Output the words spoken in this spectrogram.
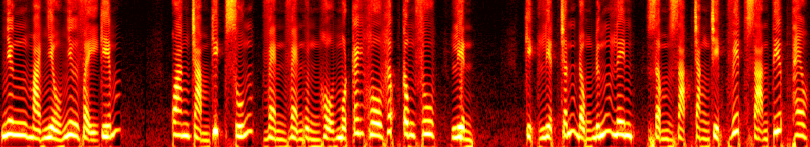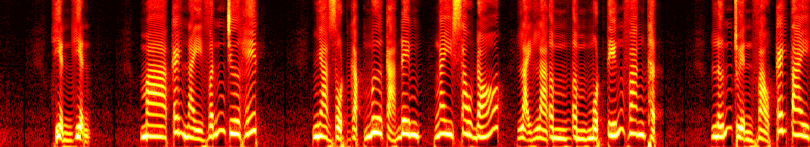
nhưng mà nhiều như vậy kiếm. Quang chạm kích xuống, vẹn vẹn ủng hộ một cái hô hấp công phu, liền. Kịch liệt chấn động đứng lên, rầm rạp chẳng chịp vết giản tiếp theo. Hiện hiện. Mà cái này vẫn chưa hết. Nhà rột gặp mưa cả đêm, ngay sau đó lại là ầm ầm một tiếng vang thật. Lớn truyền vào cái tay,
